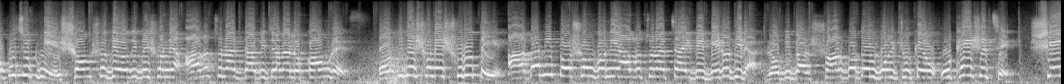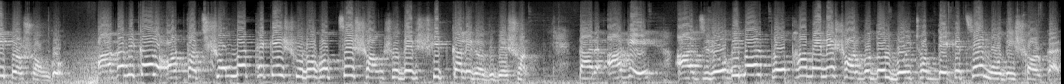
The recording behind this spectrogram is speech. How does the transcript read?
অভিযোগ নিয়ে সংসদীয় অধিবেশনে আলোচনার দাবি জানালো কংগ্রেস। অধিবেশনের শুরুতে আদানি প্রসঙ্গ নিয়ে আলোচনা চাইবে বিরোধীরা। রবিবার সর্বদল বৈঠকেও উঠে এসেছে সেই প্রসঙ্গ। আগামীকাল অর্থাৎ সোমবার থেকে শুরু হচ্ছে সংসদের শীতকালীন অধিবেশন। তার আগে আজ রবিবার প্রথম এলে সর্বদল বৈঠক ডেকেছে মোদী সরকার।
